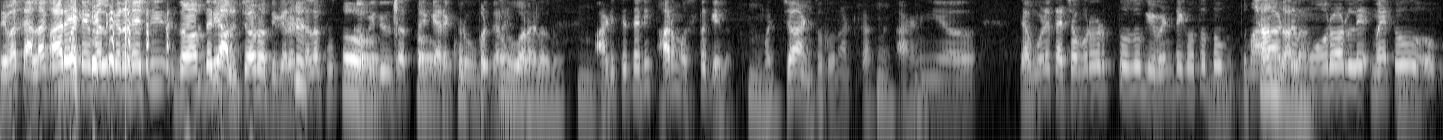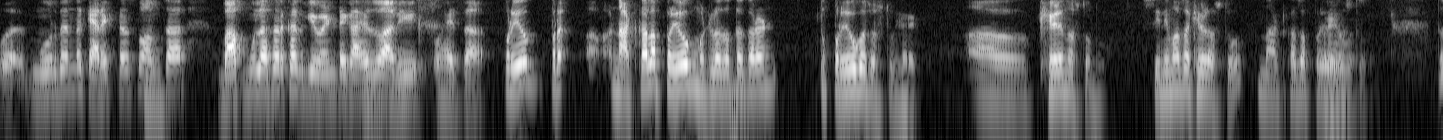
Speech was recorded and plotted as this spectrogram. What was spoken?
तेव्हा त्याला! कम्फर्टेबल करण्याची जबाबदारी आमच्यावर होती कारण त्याला खूप हो, कमी दिवसात ते हो, कॅरेक्टर उभं करायचं हं. आणि ते त्यांनी फार मस्त केलं हं. मज्जा आणतो तो नाटकात हं. आणि त्यामुळे त्याच्याबरोबर तो जो गिव्ह टेक होता तो हं. मोर ऑर ले म्हणजे तो मोर दॅन द कॅरेक्टर्स तो हं. आमचा बाप मुलासारखाच गिव्हन टेक आहे जो आधी व्हायचा प्रयोग प्र नाटकाला प्रयोग म्हटलं जातं कारण तो प्रयोगच असतो हे. खेळ नसतो तो सिनेमाचा खेळ असतो नाटकाचा प्रयोग असतो. तर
